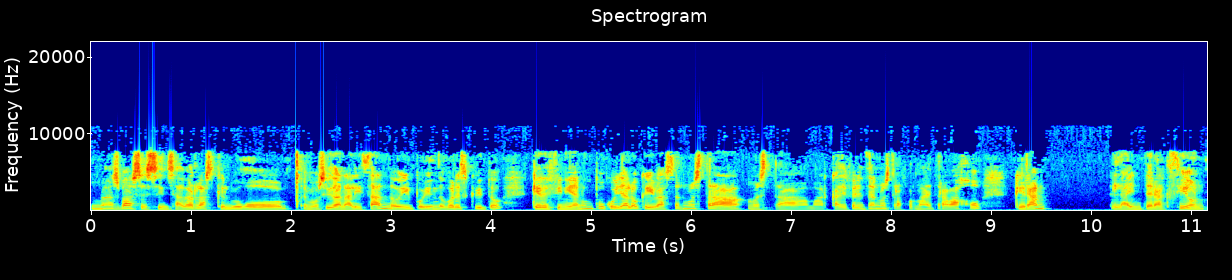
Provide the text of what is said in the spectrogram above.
unas bases sin saberlas que luego hemos ido analizando y poniendo por escrito que definían un poco ya lo que iba a ser nuestra, nuestra marca diferencial, nuestra forma de trabajo, que eran la interacción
